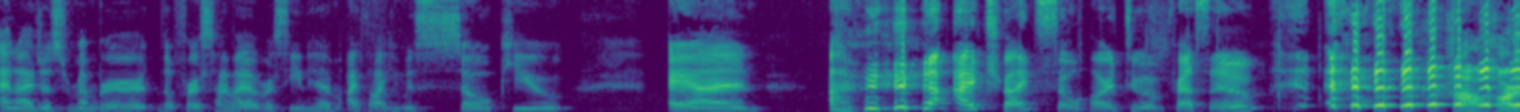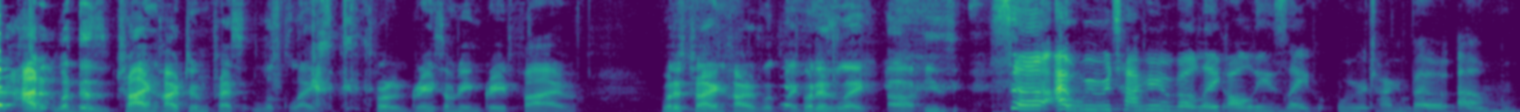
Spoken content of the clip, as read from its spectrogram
and I just remember the first time I ever seen him, I thought he was so cute, and I tried so hard to impress him. How hard? How? Do, what does trying hard to impress look like for grade somebody in grade five? What does trying hard look like? What is like? Oh, he's So I we were talking about like all these like we were talking about um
